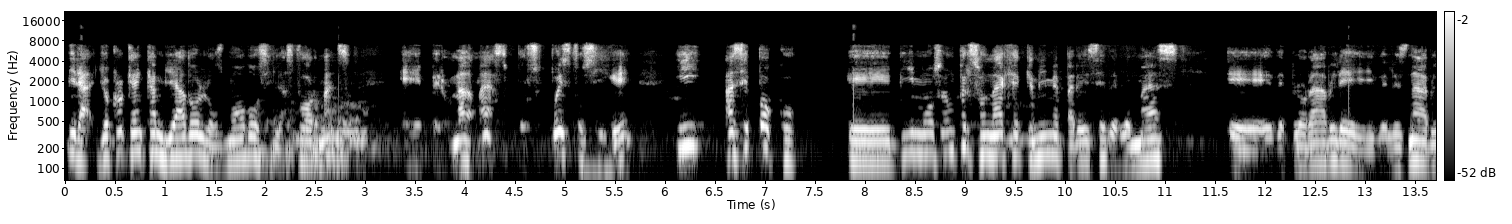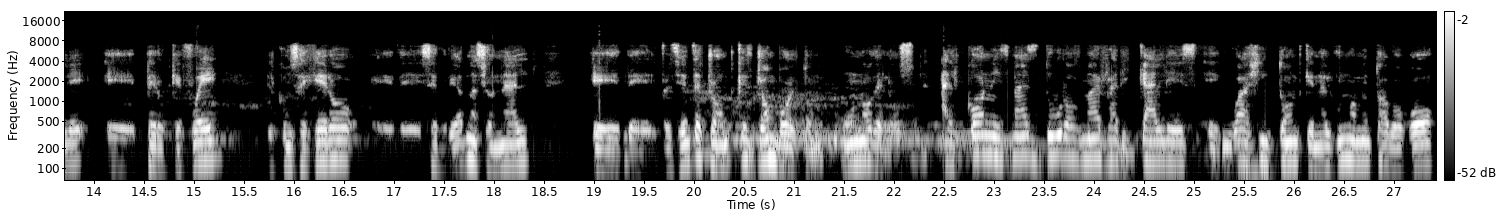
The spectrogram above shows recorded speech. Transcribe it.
Mira, yo creo que han cambiado los modos y las formas, eh, pero nada más, por supuesto sigue. Y hace poco eh, vimos a un personaje que a mí me parece de lo más eh, deplorable y deleznable, eh, pero que fue el consejero de Seguridad Nacional del presidente Trump, que es John Bolton, uno de los halcones más duros, más radicales en Washington, que en algún momento abogó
